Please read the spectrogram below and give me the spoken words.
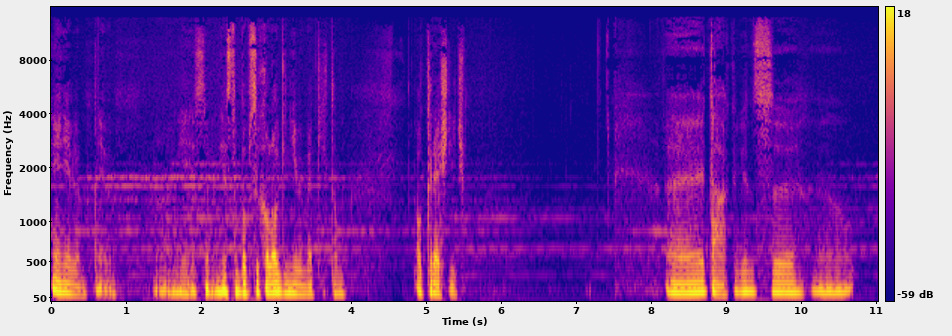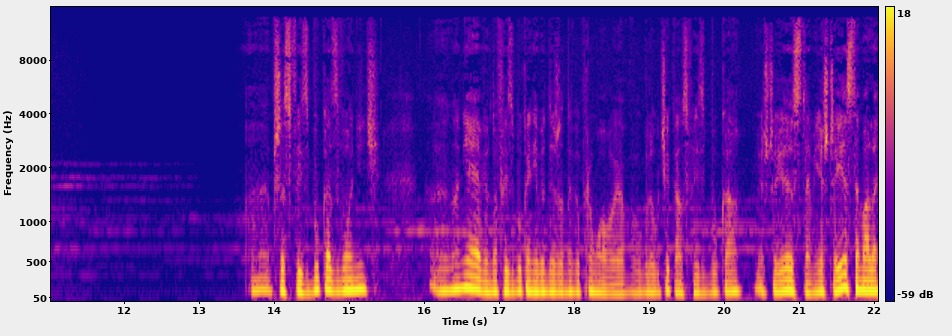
nie, nie wiem, nie wiem. No, nie jestem, nie jestem po psychologii, nie wiem jak ich tam określić. E, tak, więc e, przez Facebooka dzwonić. No nie wiem, no Facebooka nie będę żadnego promował. Ja w ogóle uciekam z Facebooka. Jeszcze jestem, jeszcze jestem, ale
